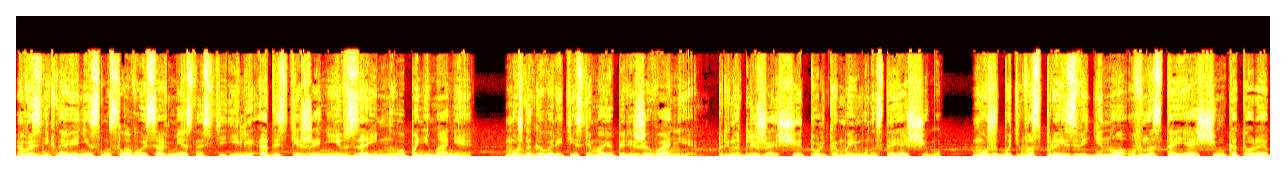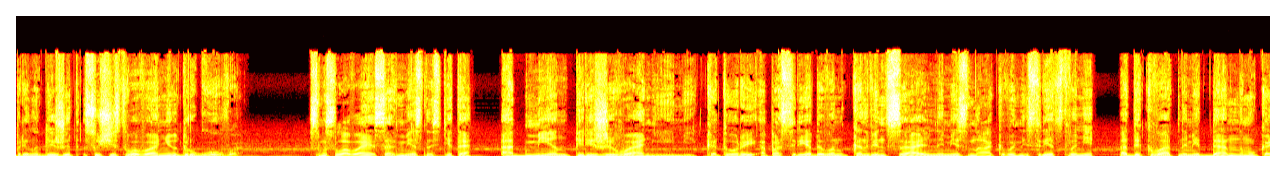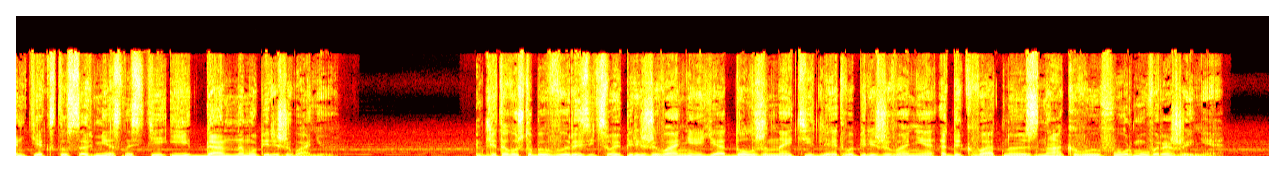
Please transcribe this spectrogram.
о возникновении смысловой совместности или о достижении взаимного понимания можно говорить, если мое переживание, принадлежащее только моему настоящему, может быть воспроизведено в настоящем, которое принадлежит существованию другого. Смысловая совместность – это обмен переживаниями, который опосредован конвенциальными знаковыми средствами, адекватными данному контексту совместности и данному переживанию. Для того, чтобы выразить свое переживание, я должен найти для этого переживания адекватную знаковую форму выражения.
